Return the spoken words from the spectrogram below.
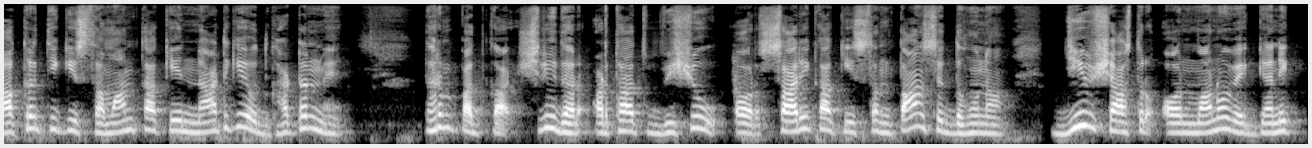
आकृति की समानता के नाटकीय उद्घाटन में धर्मपद का श्रीधर अर्थात विशु और सारिका की संतान सिद्ध होना जीवशास्त्र और मनोवैज्ञानिक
